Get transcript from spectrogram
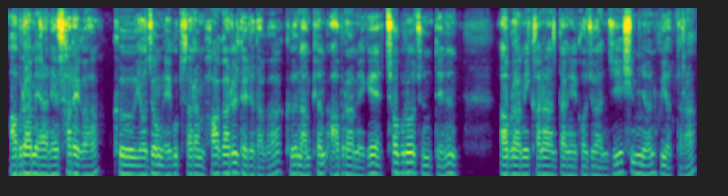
아브라함의 아내 사레가 그 여종 애굽 사람 하갈을 데려다가 그 남편 아브라함에게 첩으로 준 때는 아브라함이 가나안 땅에 거주한 지 10년 후였더라.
